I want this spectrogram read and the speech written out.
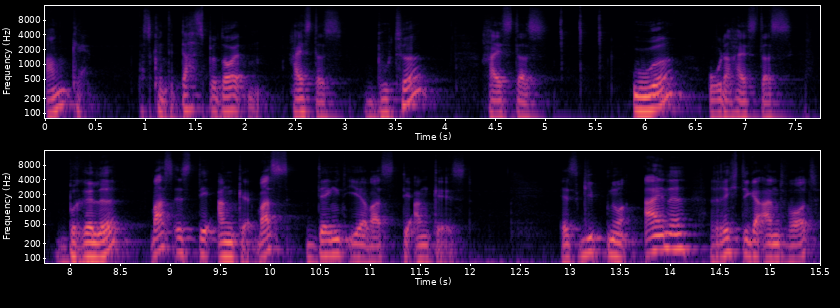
Anke. Was könnte das bedeuten? Heißt das Butter? Heißt das Uhr? Oder heißt das Brille? Was ist die Anke? Was denkt ihr, was die Anke ist? Es gibt nur eine richtige Antwort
